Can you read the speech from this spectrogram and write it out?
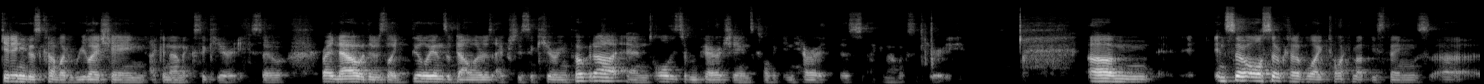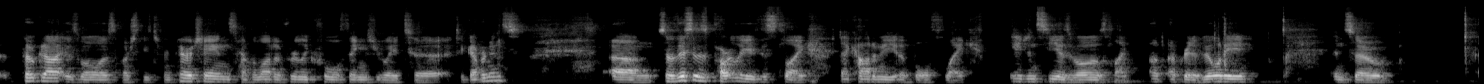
getting this kind of like relay chain economic security. So right now there's like billions of dollars actually securing Polkadot and all these different parachains kind of like inherit this economic security. Um, and so also kind of like talking about these things, uh, Polkadot as well as a bunch of these different parachains have a lot of really cool things related to, to governance. Um, so this is partly this like dichotomy of both like agency as well as like up upgradability. And so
